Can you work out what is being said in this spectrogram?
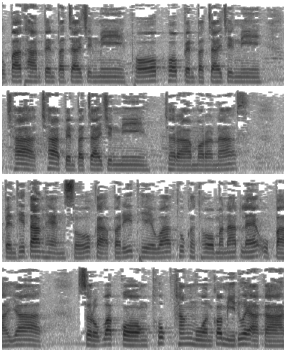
อุปาทานเป็นปัจจัยจึงมีภพภพเป็นปัจจัยจึงมี ชาติชาติเป็นปัจจัยจึงมี ชรามรณะ เป็นที่ตั้งแห่งโสกะปริเทวะ ทุกขโทมนัสและอุปาญาตสรุปว่ากองทุกทั้งมวลก็มีด้วยอาการ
